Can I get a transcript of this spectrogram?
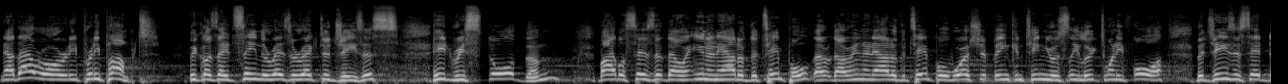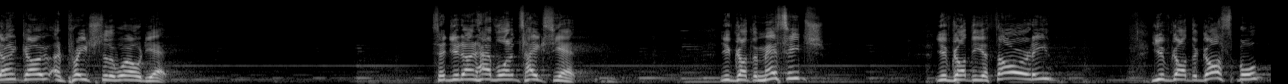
Now, they were already pretty pumped because they'd seen the resurrected Jesus. He'd restored them. Bible says that they were in and out of the temple. They were in and out of the temple worshiping continuously, Luke 24. But Jesus said, Don't go and preach to the world yet. Said, You don't have what it takes yet. You've got the message, you've got the authority, you've got the gospel,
